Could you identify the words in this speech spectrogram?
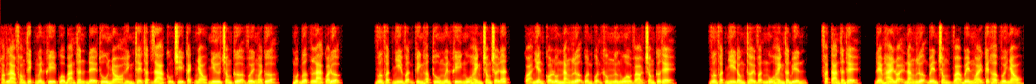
hoặc là phóng thích nguyên khí của bản thân để thu nhỏ hình thể thật ra cũng chỉ cách nhau như trong cửa với ngoài cửa, một bước là qua được. Vương phật nhi vận kính hấp thu nguyên khí ngũ hành trong trời đất, quả nhiên có luồng năng lượng quần quận không ngừng ùa vào trong cơ thể. Vương phật nhi đồng thời vận ngũ hành thần biến, phát tán thân thể, đem hai loại năng lượng bên trong và bên ngoài kết hợp với nhau,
